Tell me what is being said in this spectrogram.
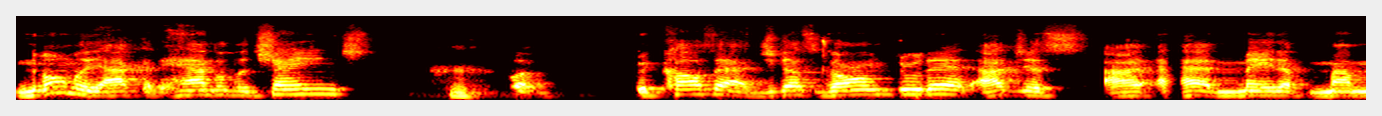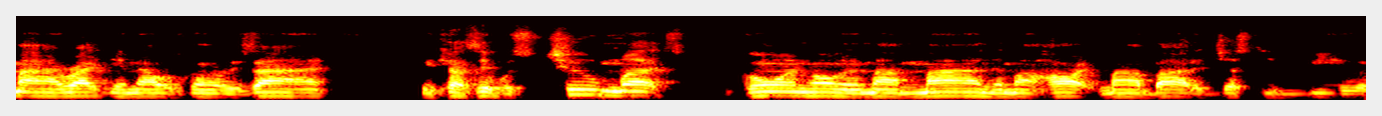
normally I could handle the change, but because I had just gone through that, I just I, I had made up my mind right then I was going to resign because it was too much going on in my mind and my heart and my body just to be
